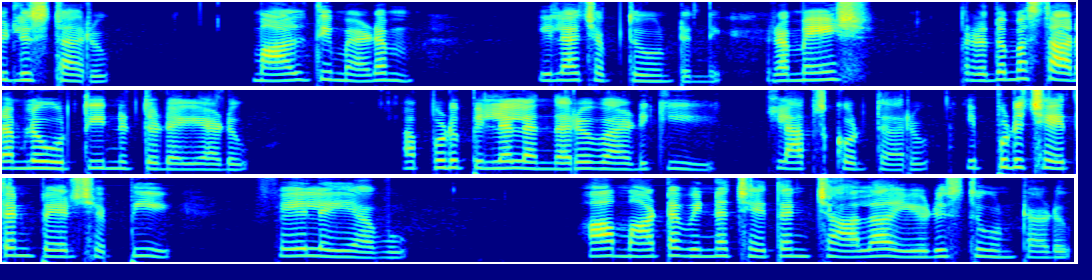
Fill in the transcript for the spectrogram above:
పిలుస్తారు. మాలతి మేడం ఇలా చెప్తూ ఉంటుంది. రమేష్ ప్రథమ స్థానంలో ఉత్తీర్ణుడయ్యాడు అప్పుడు పిల్లలందరూ వాడికి క్లాప్స్ కొడతారు. ఇప్పుడు చేతన్ పేరు చెప్పి ఫెయిల్ అయ్యావు. ఆ మాట విన్న చేతన్ చాలా ఏడుస్తూ ఉంటాడు.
